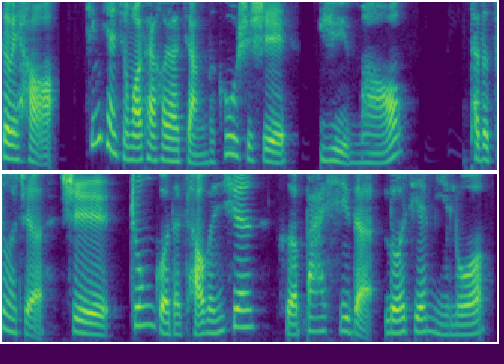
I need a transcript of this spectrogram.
各位好，今天熊猫太后要讲的故事是《羽毛》，它的作者是中国的曹文轩和巴西的罗杰米罗，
